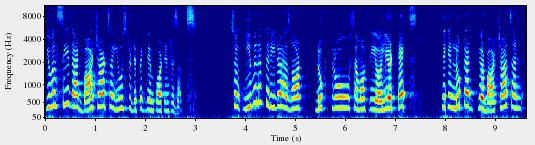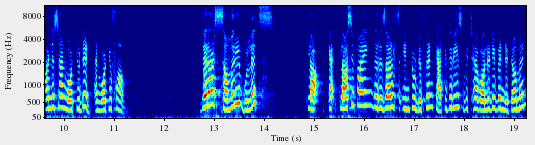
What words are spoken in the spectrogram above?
you will see that bar charts are used to depict the important results. So, even if the reader has not looked through some of the earlier text, they can look at your bar charts and understand what you did and what you found. There are summary bullets classifying the results into different categories which have already been determined.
